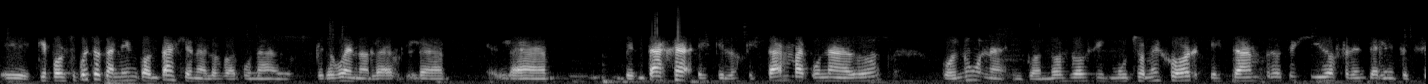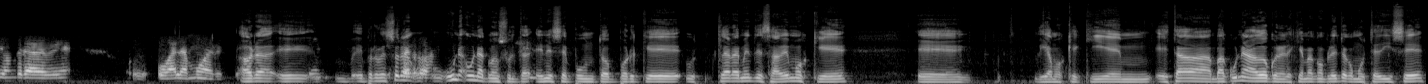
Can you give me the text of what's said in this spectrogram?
Eh, que por supuesto también contagian a los vacunados. Pero bueno, la, la, la ventaja es que los que están vacunados con una y con dos dosis mucho mejor están protegidos frente a la infección grave o, a la muerte. Ahora, eh, eh profesora, una, una consulta en ese punto, porque claramente sabemos que, eh, digamos que quien está vacunado con el esquema completo, como usted dice,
